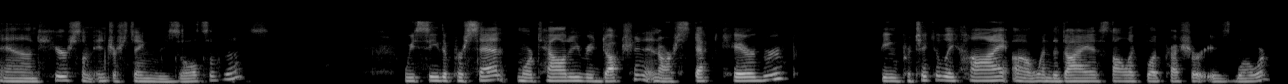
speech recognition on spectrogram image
and here's some interesting results of this. We see the percent mortality reduction in our stepped care group being particularly high uh, when the diastolic blood pressure is lower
